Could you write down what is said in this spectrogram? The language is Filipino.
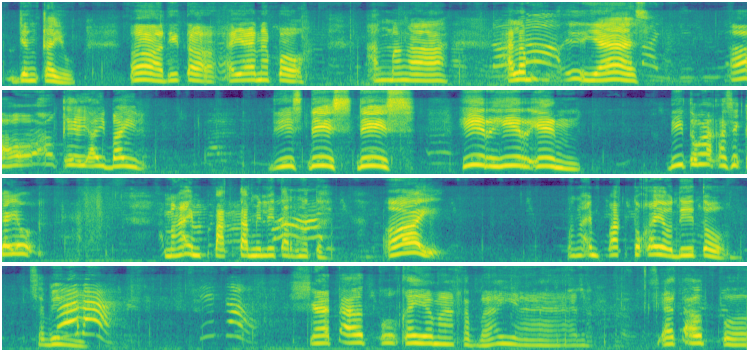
Diyan kayo. Ah, dito. Ayan na po. Ang mga, alam, yes. Ah, oh, okay. I buy. This, this, this. Here, here in. Dito nga kasi kayo. Mga impacta militar na to. Oy! Mga impacto kayo dito. Sabihin mo. Shout out po kayo mga kabayan. Shout out po.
